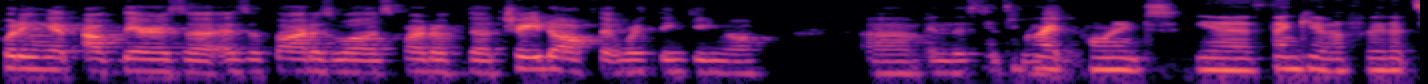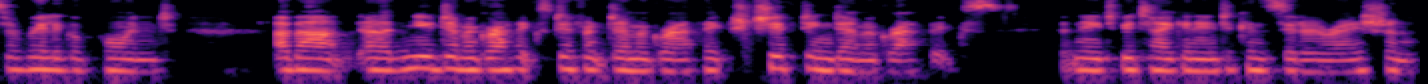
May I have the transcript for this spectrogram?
putting it out there as a as a thought as well as part of the trade off that we're thinking of um, in this It's situation. a great point. Yeah, thank you, Afu. That's a really good point about uh, new demographics, different demographics, shifting demographics that need to be taken into consideration.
